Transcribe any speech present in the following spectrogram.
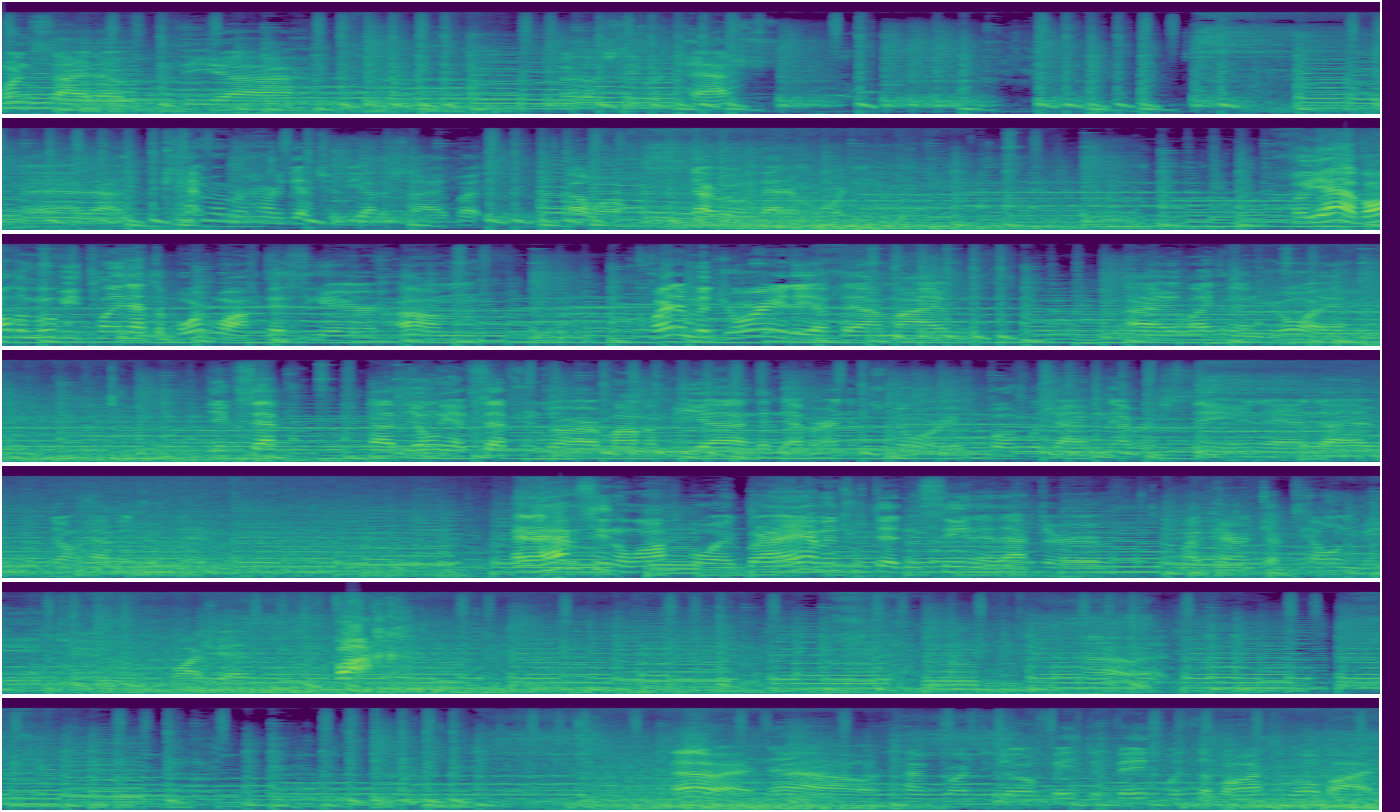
One side of the uh, of secret cache. And I uh, can't remember how to get to the other side, but oh well, not really that important. So yeah, of all the movies playing at the boardwalk this year, um, quite a majority of them I I like and enjoy. The except uh, the only exceptions are Mamma Mia and The Never Ending Story, both which I have never seen and I don't have interest in. And I haven't seen The Lost Boy, but I am interested in seeing it after my parent kept telling me to watch it. Fuck! Alright. Alright, now, time for us to go face to face with the boss robot.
